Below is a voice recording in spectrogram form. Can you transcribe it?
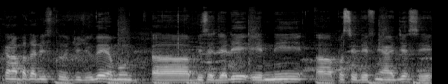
kenapa tadi setuju juga ya mung- eh, bisa jadi ini eh, positifnya aja sih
